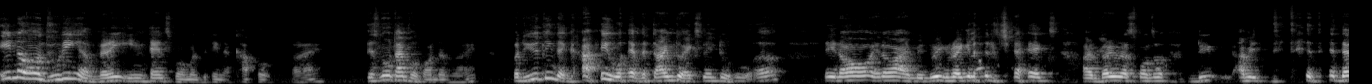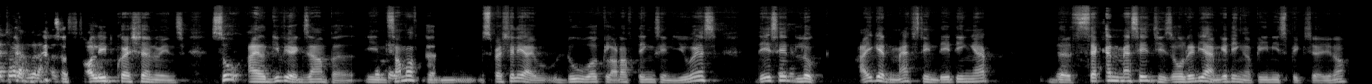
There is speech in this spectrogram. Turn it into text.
You know, during a very intense moment between a couple, all right? There's no time for condom, right? But do you think the guy will have the time to explain to her, uh, you know, you know, I've been doing regular checks, I'm very responsible. Do you, I mean, that's what I'm going to That's ask. a solid question, Vince. So I'll give you an example. In Okay. some of the, especially I do work a lot of things in US. They said, Okay. look, I get matched in dating app. The second message is already I'm getting a penis picture. You know,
